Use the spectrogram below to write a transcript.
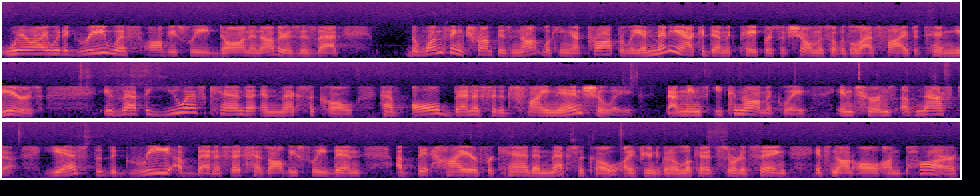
Where I would agree with, obviously, Don and others is that the one thing Trump is not looking at properly, and many academic papers have shown this over the last five to ten years, is that the U.S., Canada, and Mexico have all benefited financially, that means economically, in terms of NAFTA. Yes, the degree of benefit has obviously been a bit higher for Canada and Mexico, if you're going to look at it sort of saying it's not all on par,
